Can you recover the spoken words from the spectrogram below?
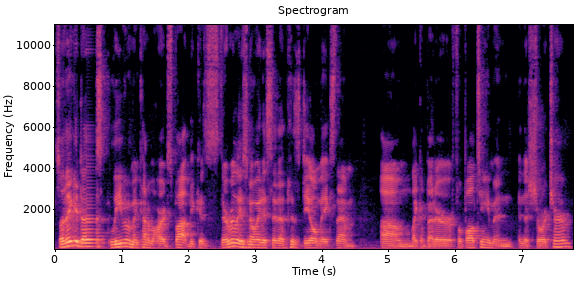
So I think it does leave him in kind of a hard spot because there really is no way to say that this deal makes them um, like a better football team in in the short term.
